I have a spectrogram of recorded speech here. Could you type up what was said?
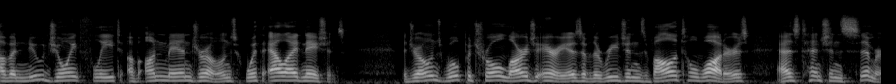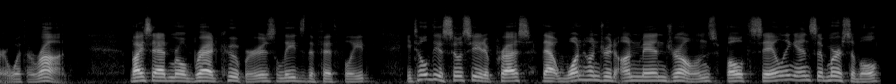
of a new joint fleet of unmanned drones with allied nations. The drones will patrol large areas of the region's volatile waters as tensions simmer with Iran. Vice Admiral Brad Coopers leads the Fifth Fleet. He told the Associated Press that 100 unmanned drones, both sailing and submersible,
